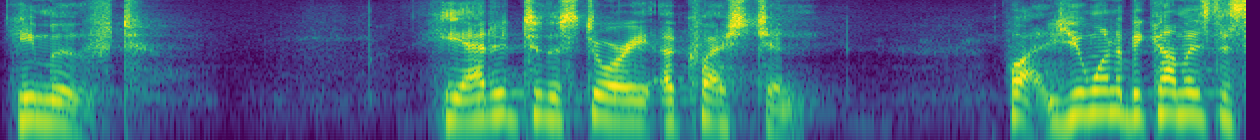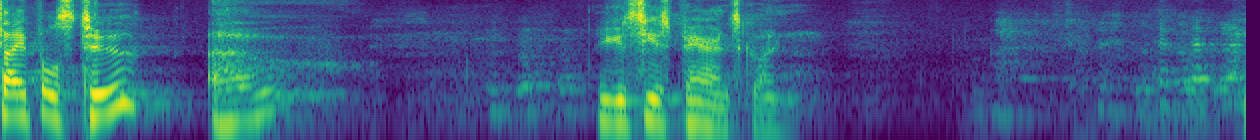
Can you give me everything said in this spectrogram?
He moved. He added to the story a question. What, you want to become his disciples too? Oh. You can see his parents going,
